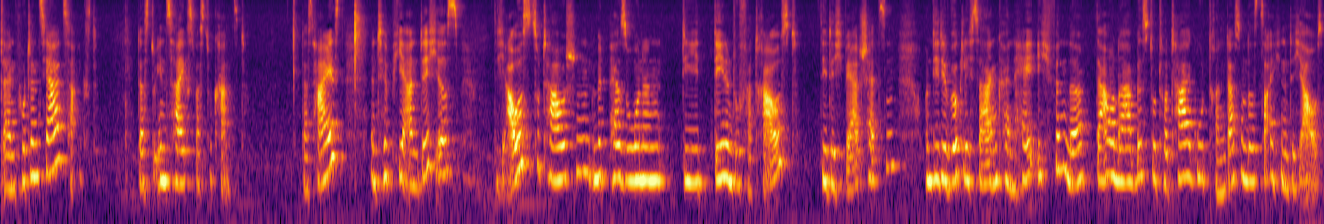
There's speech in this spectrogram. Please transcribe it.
dein Potenzial zeigst, dass du ihnen zeigst, was du kannst. Das heißt, ein Tipp hier an dich ist, dich auszutauschen mit Personen, die, denen du vertraust, die dich wertschätzen und die dir wirklich sagen können, hey, ich finde, da und da bist du total gut dran, das und das zeichnet dich aus.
